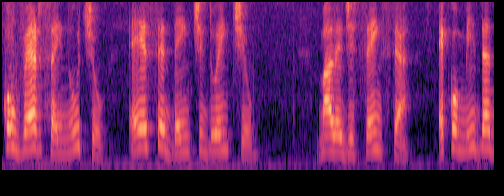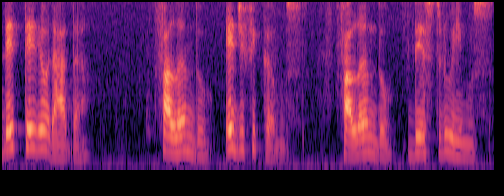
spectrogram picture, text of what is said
Conversa inútil é excedente doentio. Maledicência é comida deteriorada. Falando, edificamos. Falando, destruímos.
